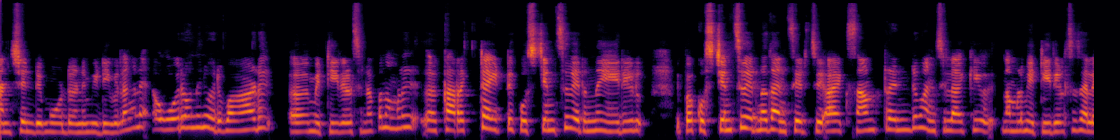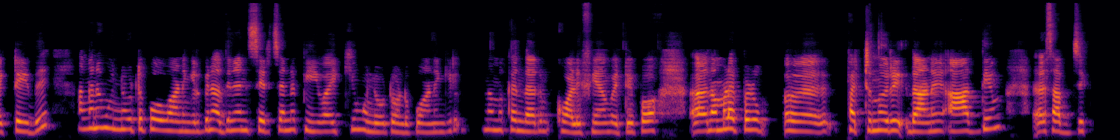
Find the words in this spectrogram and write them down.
ആൻഷ്യന്റ് മോഡേൺ മിഡീവൽ അങ്ങനെ ഓരോന്നിനും ഒരുപാട് മെറ്റീരിയൽസ് ഉണ്ട്. അപ്പോൾ നമ്മൾ കറക്റ്റ് ആയിട്ട് ക്വസ്റ്റ്യൻസ് വരുന്ന ഏരിയയിൽ ഇപ്പോൾ ക്വസ്റ്റ്യൻസ് വരുന്നത് അനുസരിച്ച് ആ എക്സാം ട്രെൻഡ് മനസ്സിലാക്കി നമ്മൾ മെറ്റീരിയൽസ് സെലക്ട് ചെയ്ത് അങ്ങനെ മുന്നോട്ട് പോവുകയാണെങ്കിൽ പിന്നെ അതിനനുസരിച്ച് തന്നെ പി വൈക്ക് മുന്നോട്ട് കൊണ്ടുപോവുകയാണെങ്കിൽ നമുക്ക് എന്തായാലും ക്വാളിഫൈ ചെയ്യാൻ പറ്റും. ഇപ്പോൾ നമ്മളെപ്പോഴും പറ്റുന്ന ഒരു ഇതാണ്. ആദ്യം സബ്ജക്ട്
